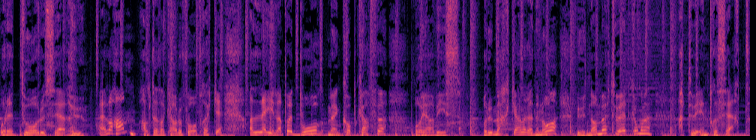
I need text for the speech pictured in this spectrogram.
Og det er da du ser hun, eller han, alt etter hva du foretrekker, alene på et bord med en kopp kaffe og i avis. Og du merker allerede nå, uten å ha møtt vedkommende, at du er interessert.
